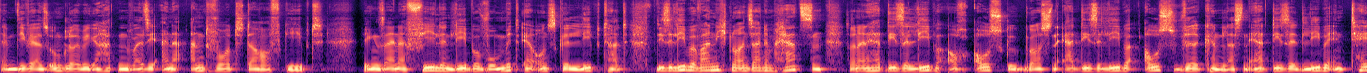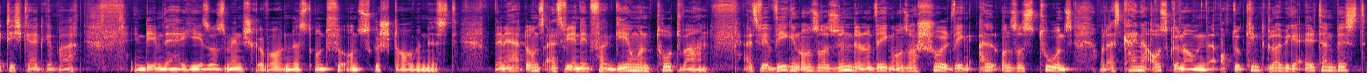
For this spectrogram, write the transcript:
ähm, die wir als Ungläubige hatten, weil sie eine Antwort darauf gibt. Wegen seiner vielen Liebe, womit er uns geliebt hat. Diese Liebe war nicht nur in seinem Herzen, sondern er hat diese Liebe auch ausgegossen. Er hat diese Liebe auswirken lassen. Er hat diese Liebe in Tätigkeit gebracht, indem der Herr Jesus Mensch geworden ist und für uns gestorben ist. Denn er hat uns, als wir in den Vergehungen tot waren, als wir wegen unserer Sünden und wegen unserer Schuld, wegen all unseres Tuns, und da ist keiner ausgenommen, ob du kindgläubige Eltern bist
